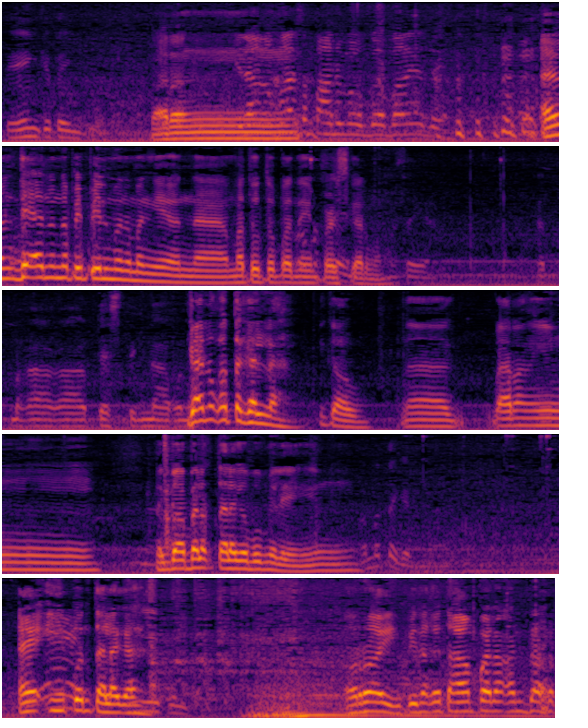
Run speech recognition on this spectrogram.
Thank you, thank you. Parang... Kailangan ko nga sa paano magbabayad eh. Ano, di, ano napipil mo naman ngayon na matutupad na yung first car mo? Masaya. At makaka-testing na ako. Gano'ng katagal na? Ikaw? Na parang yung... Nagbabalak talaga bumili. Yung... Ah, matagal na. Eh, ipon talaga. Oroy, pinakitaan pa ng andar.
